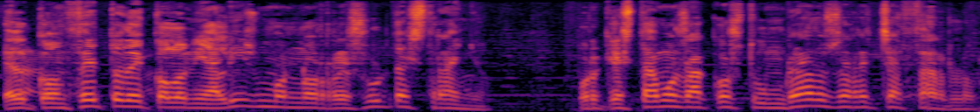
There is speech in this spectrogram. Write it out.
El concepto de colonialismo nos resulta extraño, porque estamos acostumbrados a rechazarlo.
